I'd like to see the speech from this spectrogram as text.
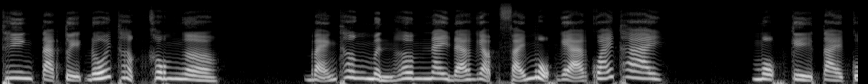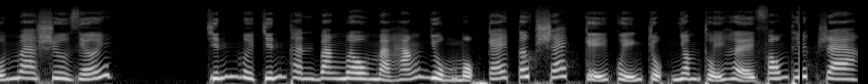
thiên tạc tuyệt đối thật không ngờ. Bản thân mình hôm nay đã gặp phải một gã quái thai. Một kỳ tài của ma sư giới. 99 thanh băng mâu mà hắn dùng một cái tất sát kỹ quyển trục nhâm thủy hệ phóng thiết ra.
